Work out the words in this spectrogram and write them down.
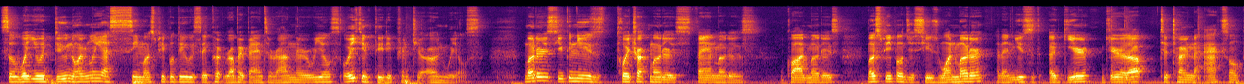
so what you would do normally, I see most people do, is they put rubber bands around their wheels, or you can 3D print your own wheels. Motors, you can use toy truck motors, fan motors, quad motors. Most people just use one motor and then use a gear, gear it up to turn the axle.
